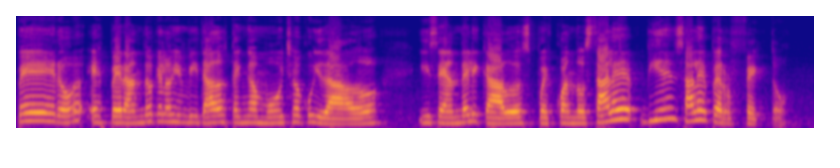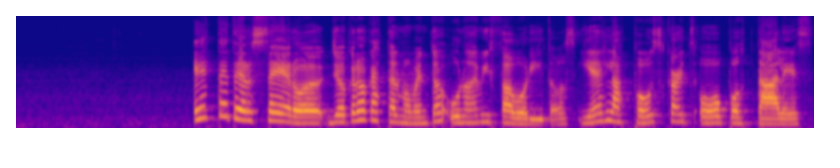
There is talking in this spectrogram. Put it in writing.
pero esperando que los invitados tengan mucho cuidado y sean delicados, pues cuando sale bien, sale perfecto. Este tercero, yo creo que hasta el momento es uno de mis favoritos y es las postcards o postales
